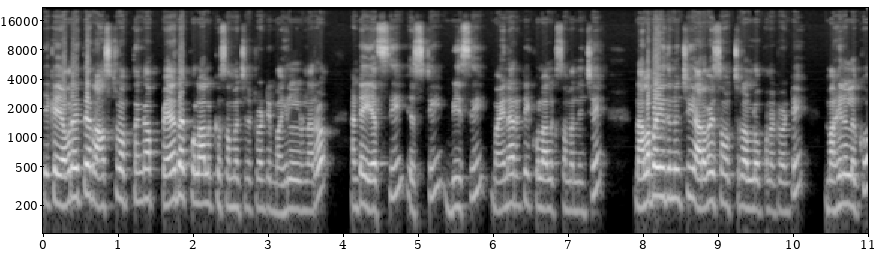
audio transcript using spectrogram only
ఇక ఎవరైతే రాష్ట్ర వ్యాప్తంగా పేద కులాలకు సంబంధించినటువంటి మహిళలు ఉన్నారో అంటే ఎస్సీ ఎస్టీ బీసీ మైనారిటీ కులాలకు సంబంధించి నలభై ఐదు నుంచి అరవై సంవత్సరాల లోపు ఉన్నటువంటి మహిళలకు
